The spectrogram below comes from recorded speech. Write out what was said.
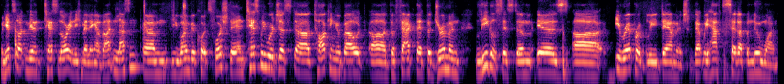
Und jetzt sollten wir Tess Laurie nicht mehr länger warten lassen. Ähm, die wollen wir kurz vorstellen. Tess, we were just uh, talking about uh, the fact that the German legal system is uh, irreparably damaged, that we have to set up a new one.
